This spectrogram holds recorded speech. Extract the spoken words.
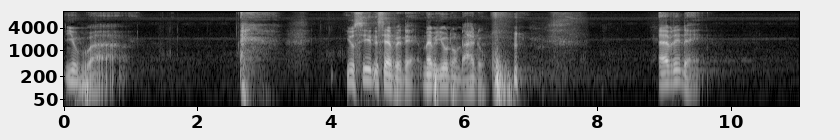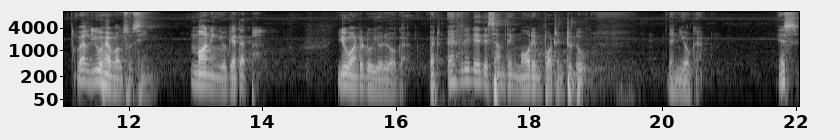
You… Uh, you see this every day, maybe you don't, I do. Every day, well, you have also seen, morning you get up, you want to do your yoga, but every day there's something more important to do than yoga. Yes,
